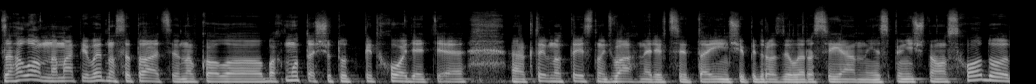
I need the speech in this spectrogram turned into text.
Загалом на мапі видно ситуацію навколо Бахмута, що тут підходять е, активно тиснуть вагнерівці та інші підрозділи росіян із північного сходу.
